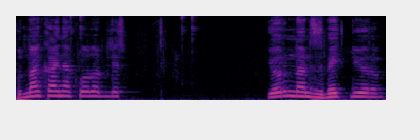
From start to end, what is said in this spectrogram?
Bundan kaynaklı olabilir. Yorumlarınızı bekliyorum.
